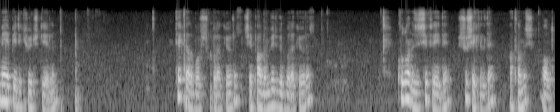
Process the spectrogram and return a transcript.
M123 diyelim. Tekrar boşluk bırakıyoruz. Şey pardon virgül bırakıyoruz. Kullanıcı şifreyi de şu şekilde atamış oldum.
